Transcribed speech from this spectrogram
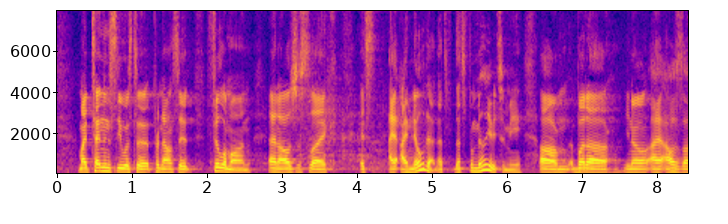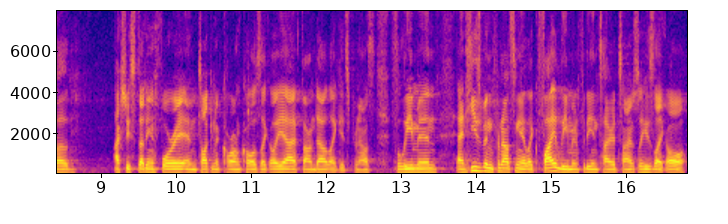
my tendency was to pronounce it Philemon, and I was just like, it's, I, I know that. That's, that's familiar to me. Um, but, uh, you know, I, I was uh, actually studying for it and talking to Carl, and Carl's like, oh, yeah, I found out, like, it's pronounced Philemon. And he's been pronouncing it like Philemon for the entire time, so he's like, oh,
